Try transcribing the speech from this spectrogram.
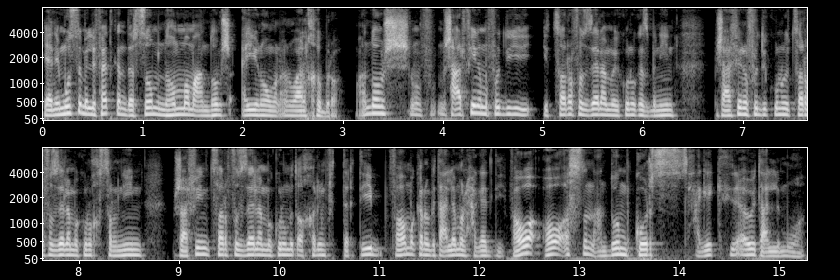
يعني الموسم اللي فات كان درسهم إن هم ما عندهمش أي نوع من أنواع الخبرة. ما عندهمش مش عارفين المفروض يتصرفوا إزاي لما يكونوا كسبانين. مش عارفين المفروض يكونوا يتصرفوا إزاي لما يكونوا خسرانين. مش عارفين يتصرفوا إزاي لما يكونوا متأخرين في الترتيب. فهم كانوا بيتعلموا الحاجات دي. فهو هو أصلا عندهم كورس حاجات كتير قوي يتعلموها.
